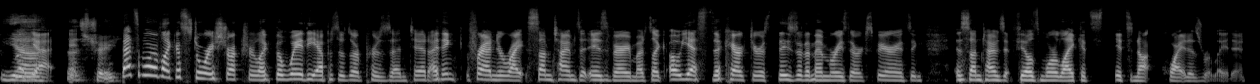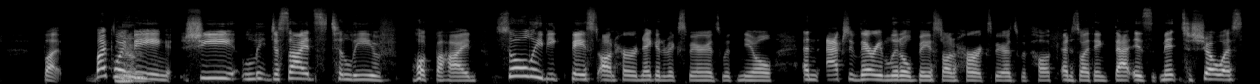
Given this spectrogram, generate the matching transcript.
Yeah, yeah, that's true. That's more of like a story structure, like the way the episodes are presented. I think, Fran, you're right. Sometimes it is very much like, oh yes, the characters; these are the memories they're experiencing, and sometimes it feels more like it's it's not quite as related. But my point Yeah. being, she le- decides to leave Hook behind solely be- based on her negative experience with Neil, and actually very little based on her experience with Hook. And so I think that is meant to show us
